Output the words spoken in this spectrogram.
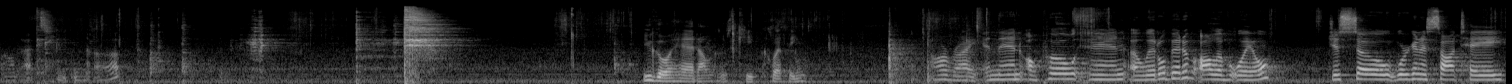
While that's heating up. You go ahead. I'll just keep clipping. All right, and then I'll pull in a little bit of olive oil, just so we're gonna saute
